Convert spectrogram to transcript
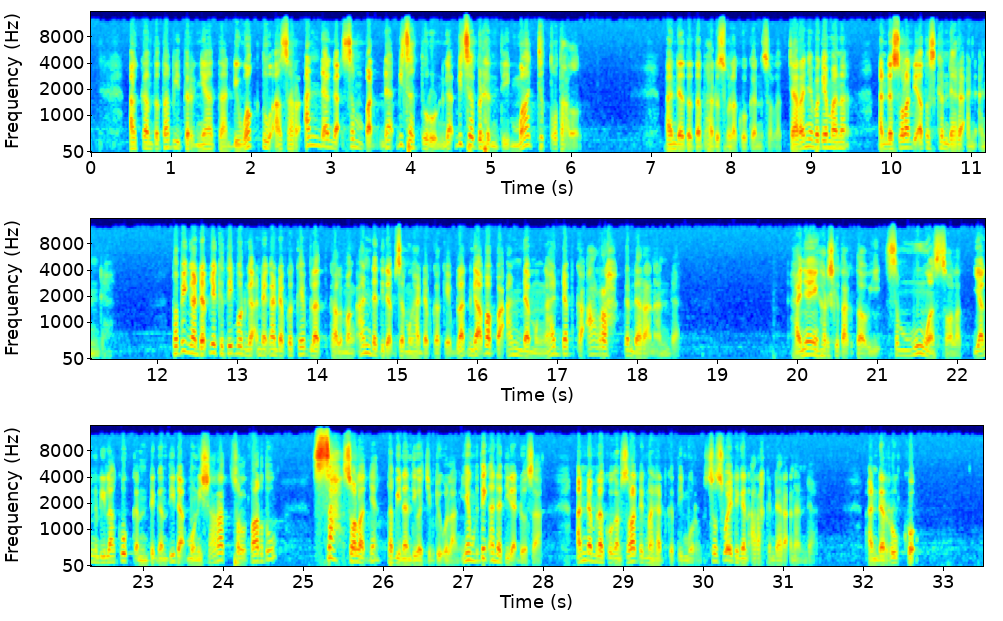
akan tetapi ternyata di waktu asar Anda nggak sempat, nggak bisa turun, nggak bisa berhenti, macet total. Anda tetap harus melakukan sholat. Caranya bagaimana? Anda sholat di atas kendaraan Anda. Tapi ngadapnya ke timur, nggak Anda ngadap ke kiblat. Kalau memang Anda tidak bisa menghadap ke kiblat, nggak apa-apa. Anda menghadap ke arah kendaraan Anda. Hanya yang harus kita ketahui, semua sholat yang dilakukan dengan tidak memenuhi syarat, sholat fardu, sah sholatnya, tapi nanti wajib diulang. Yang penting Anda tidak dosa. Anda melakukan sholat dengan menghadap ke timur, sesuai dengan arah kendaraan Anda. Anda rukuk,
